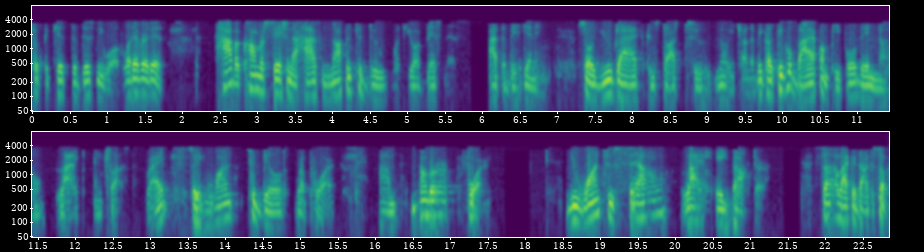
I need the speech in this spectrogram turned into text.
took the kids to Disney World, whatever it is. Have a conversation that has nothing to do with your business at the beginning so you guys can start to know each other because people buy from people they know, like, and trust right? So you want to build rapport. Um, number four, you want to sell like a doctor. Sell like a doctor. So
